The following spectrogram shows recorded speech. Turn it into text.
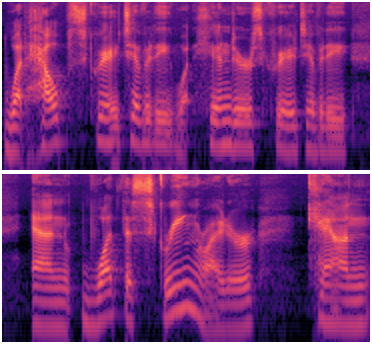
what helps creativity, what hinders creativity, and what the screenwriter can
